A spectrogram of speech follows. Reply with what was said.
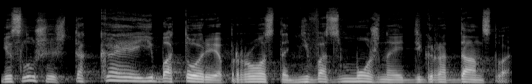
И слушаешь, такая ебатория, просто невозможное деграданство.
